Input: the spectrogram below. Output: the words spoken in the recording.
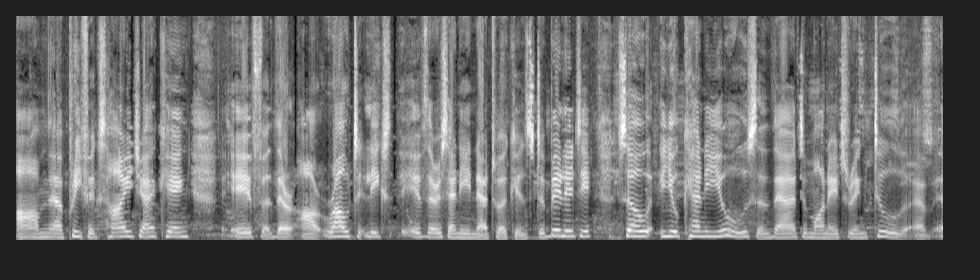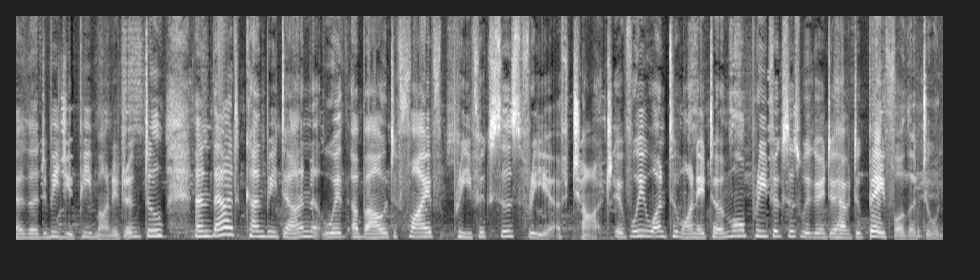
um, uh, prefix hijacking, if there are route leaks, if there's any network instability. So you can use that monitoring tool, uh, uh, the BGP monitoring tool, and that can be done with about five prefixes free of charge. If we want to monitor more prefixes, we're going to have to pay for the tool.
